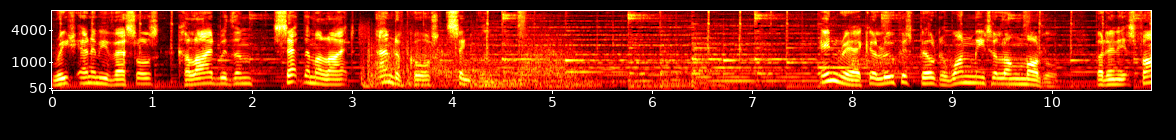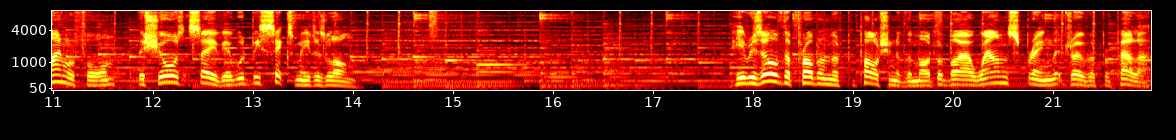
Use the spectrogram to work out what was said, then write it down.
reach enemy vessels, collide with them, set them alight, and of course sink them. In Rijeka, Lupis built a one metre long model, but in its final form, the Shore's Saviour would be six metres long. He resolved the problem of propulsion of the model by a wound spring that drove a propeller.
